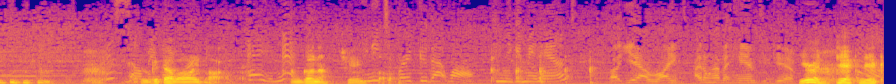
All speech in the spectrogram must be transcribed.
So Go get that lollipop. Hey, Nick, I'm gonna. we need to break through that wall. Can you give me a hand? Uh, yeah, right. I don't have a hand to give. You're a dick, Nick.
